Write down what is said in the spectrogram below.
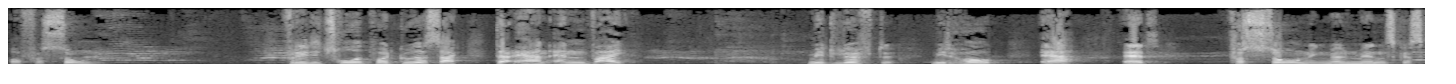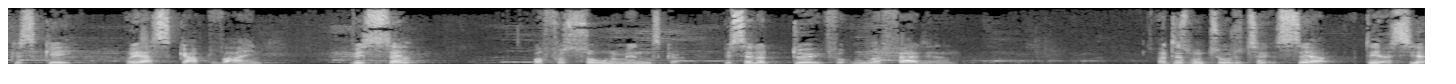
og forsoning. Fordi de troede på, at Gud har sagt, der er en anden vej. Mit løfte, mit håb er, at forsoning mellem mennesker skal ske, og jeg har skabt vejen ved selv at forsone mennesker, ved selv at dø for uretfærdigheden. Og Desmond Tutu ser det og siger,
